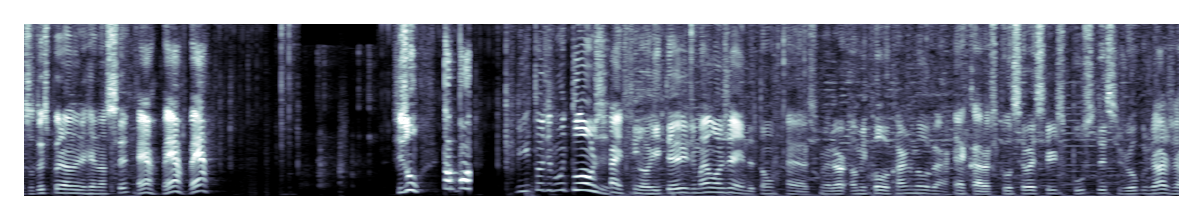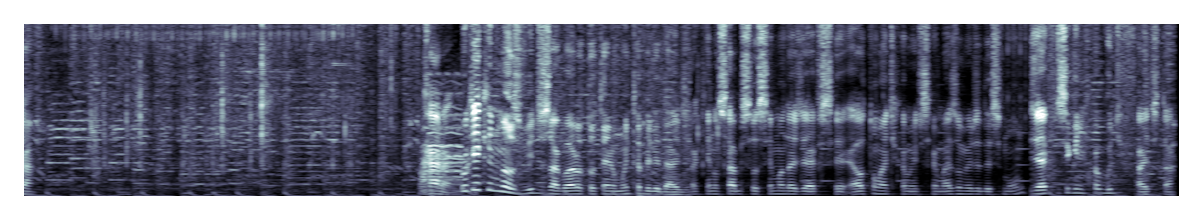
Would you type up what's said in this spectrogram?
Eu só tô esperando ele renascer. Venha, venha, venha! X1! Tá bom! Me irritou de muito longe. Ah, enfim, eu irritei ele de mais longe ainda. Então, é, acho melhor eu me colocar no meu lugar. É, cara, acho que você vai ser expulso desse jogo já já. Cara, por que que nos meus vídeos agora eu tô tendo muita habilidade? Pra quem não sabe, se você manda GF, você é automaticamente ser mais humilde desse mundo. GF significa good fight, tá?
